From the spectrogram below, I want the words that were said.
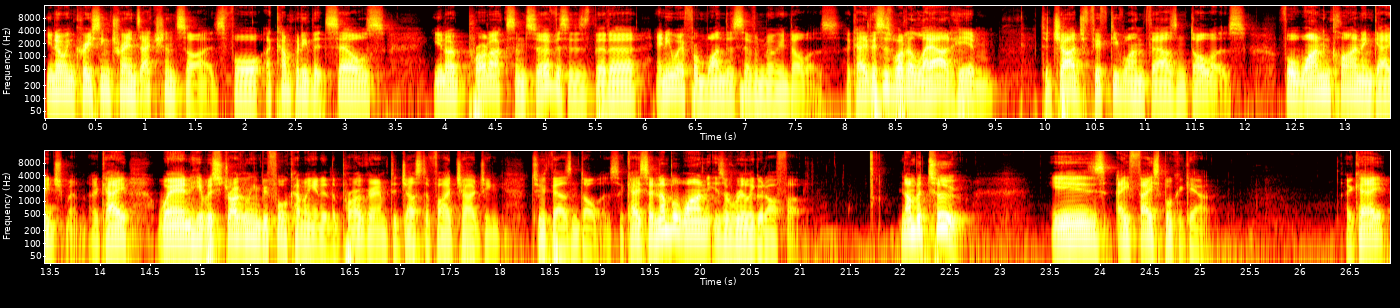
you know increasing transaction size for a company that sells you know products and services that are anywhere from one to seven million dollars. Okay, this is what allowed him to charge $51,000 for one client engagement, okay? When he was struggling before coming into the program to justify charging $2,000, okay? So, number one is a really good offer. Number two is a Facebook account, okay?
